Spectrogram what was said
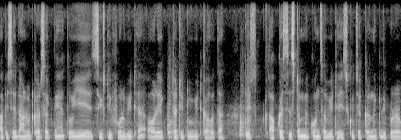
आप इसे डाउनलोड कर सकते हैं। तो ये 64 बीट है और एक 32 बीट का होता है। तो इस, आपका सिस्टम में कौन सा बीट है, इसको चेक करने के लिए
